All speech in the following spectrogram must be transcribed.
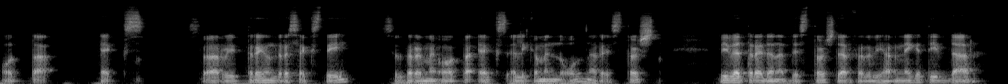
8x. Så har vi 360 subtraherar med 8x är lika med 0 när det är störst. Vi vet redan att det är störst därför att vi har negativ där.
